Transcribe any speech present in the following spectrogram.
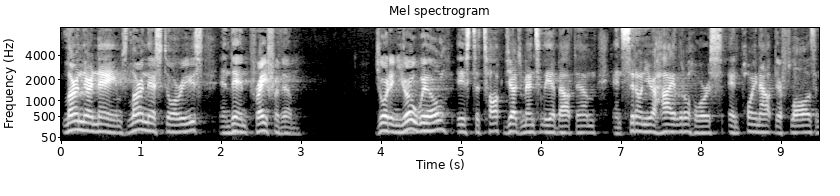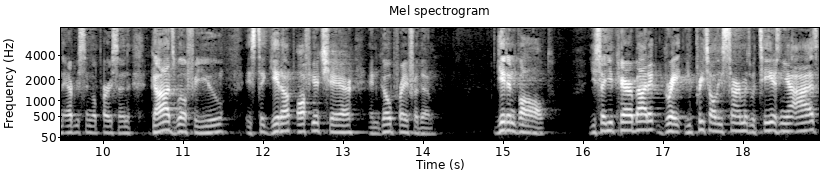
learn their names, learn their stories, and then pray for them. Jordan, your will is to talk judgmentally about them and sit on your high little horse and point out their flaws in every single person. God's will for you is to get up off your chair and go pray for them. Get involved. You say you care about it? Great. You preach all these sermons with tears in your eyes?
